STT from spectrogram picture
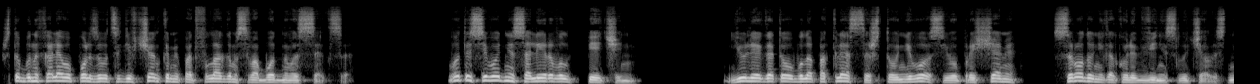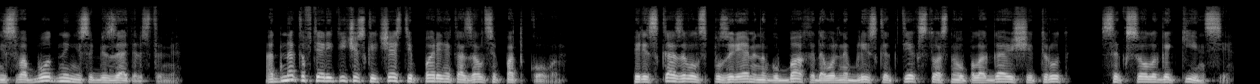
чтобы на халяву пользоваться девчонками под флагом свободного секса. Вот и сегодня солировал печень, Юлия готова была поклясться, что у него с его прыщами сроду никакой любви не случалось, ни свободной, ни с обязательствами. Однако в теоретической части парень оказался подкован. Пересказывал с пузырями на губах и довольно близко к тексту основополагающий труд сексолога Кинси.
